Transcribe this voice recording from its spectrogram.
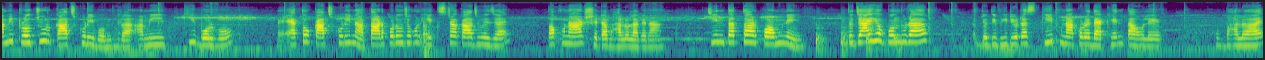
আমি প্রচুর কাজ করি বন্ধুরা, আমি কি বলব? এত কাজ করি না, তারপরেও যখন এক্সট্রা কাজ হয়ে যায়, তখন আর সেটা ভালো লাগে না। চিন্তার তো আর কম নেই। তো যাই হোক বন্ধুরা, যদি ভিডিওটা স্কিপ না করে দেখেন, তাহলে খুব ভালো হয়।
